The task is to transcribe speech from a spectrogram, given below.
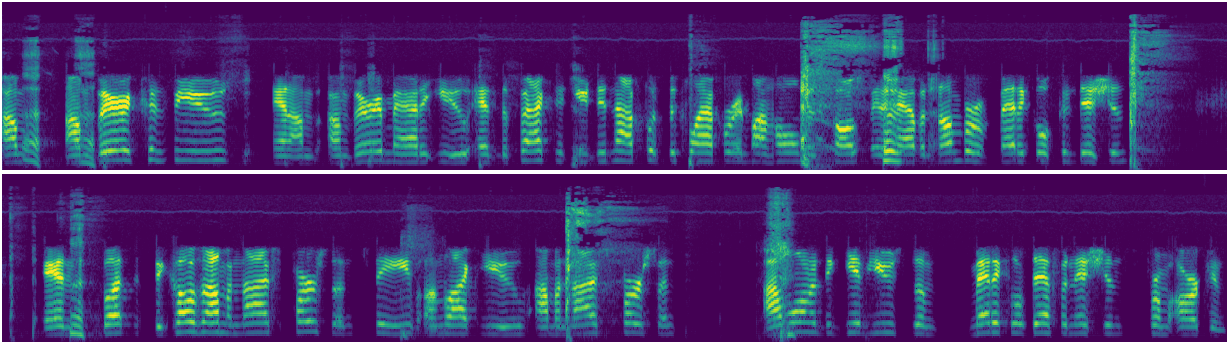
I'm I'm very confused and I'm I'm very mad at you. And the fact that you did not put the clapper in my home has caused me to have a number of medical conditions. And but because I'm a nice person, Steve, unlike you, I'm a nice person. I wanted to give you some medical definitions from Arkansas.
